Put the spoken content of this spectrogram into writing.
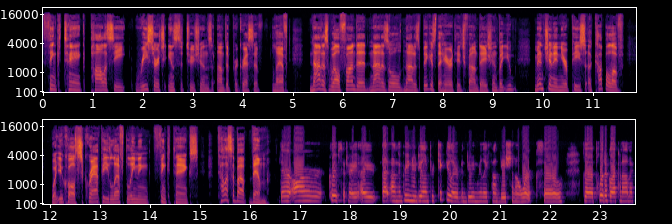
think tank policy research institutions on the progressive left, not as well funded, not as old, not as big as the Heritage Foundation. But you mention in your piece a couple of what you call scrappy left leaning think tanks. Tell us about them. There are groups which I, I, that on the Green New Deal in particular, have been doing really foundational work. So, the Political Economic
